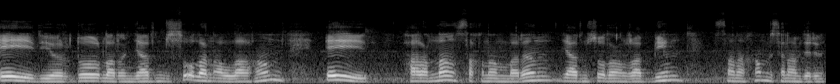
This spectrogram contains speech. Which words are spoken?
Ey diyor doğruların yardımcısı olan Allah'ım ey haramdan sakınanların yardımcısı olan Rabbim sana hamd ve sena ederim.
